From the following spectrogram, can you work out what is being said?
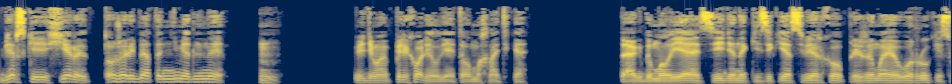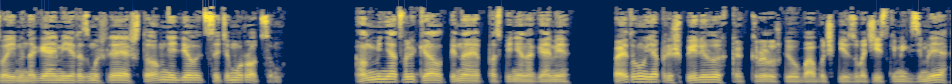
Берские херы тоже ребята немедленные. Хм. Видимо, переходил я этого мохнатика. Так думал я, сидя на кизике сверху, прижимая его руки своими ногами и размышляя, что мне делать с этим уродцем. Он меня отвлекал, пиная по спине ногами, поэтому я пришпилил их, как крылышки у бабочки, зубочистками к земле,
